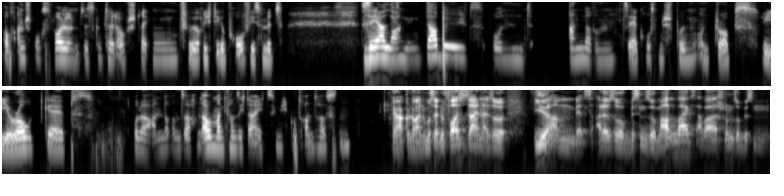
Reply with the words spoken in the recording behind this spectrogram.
auch anspruchsvoll. Und es gibt halt auch Strecken für richtige Profis mit sehr langen Doubles und anderen sehr großen Sprüngen und Drops wie Road Gaps oder anderen Sachen. Aber man kann sich da eigentlich ziemlich gut rantasten. Ja, genau. Du musst halt nur vorsichtig sein. Also, wir haben jetzt alle so ein bisschen so Mountainbikes, aber schon so ein bisschen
